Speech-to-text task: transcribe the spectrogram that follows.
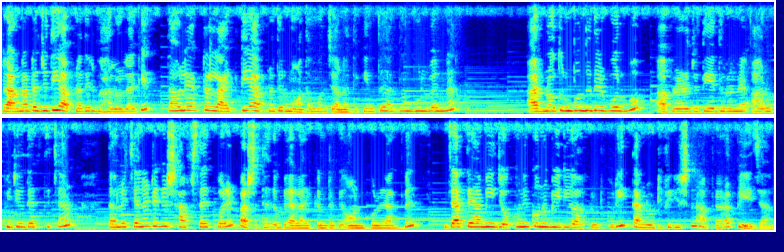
রান্নাটা যদি আপনাদের ভালো লাগে, তাহলে একটা লাইক দিয়ে আপনাদের মতামত জানাতে কিন্তু একদম ভুলবেন না। আর নতুন বন্ধুদের বলব, আপনারা যদি এ ধরনের আরও ভিডিও দেখতে চান, তাহলে চ্যানেলটাকে সাবস্ক্রাইব করে পাশে থাকা বেল আইকনটাকে অন করে রাখবেন, যাতে আমি যখনই কোনো ভিডিও আপলোড করি, তার নোটিফিকেশন আপনারা পেয়ে যান।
